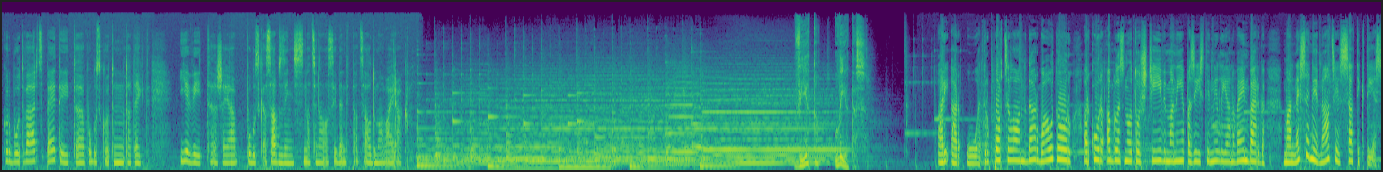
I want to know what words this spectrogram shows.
kur būtu vērts pētīt, publiskot un tā teikt. Ievīt šajā publiskās apziņas, nacionālās identitātes audumā vairāk. Vietu lietas. Arī ar otru porcelāna darbu autoru, ar kura apgleznoto šķīvi man iepazīstina Iljana Veinberga, man nesen ir nācies satikties.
